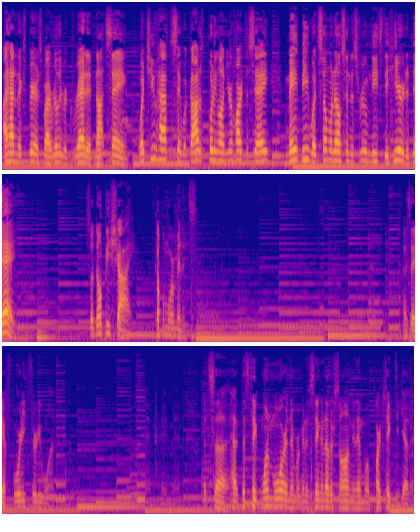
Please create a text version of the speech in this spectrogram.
I had an experience where I really regretted not saying what you have to say, what God is putting on your heart to say, may be what someone else in this room needs to hear today. So don't be shy. A couple more minutes. Isaiah 40, 31. Let's, uh, have, let's take one more, and then we're going to sing another song, and then we'll partake together.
